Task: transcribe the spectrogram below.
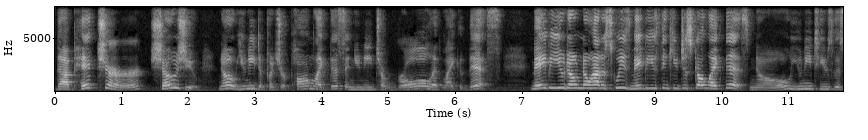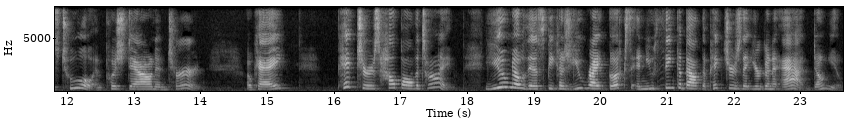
The picture shows you. No, you need to put your palm like this and you need to roll it like this. Maybe you don't know how to squeeze. Maybe you think you just go like this. No, you need to use this tool and push down and turn. Okay? Pictures help all the time. You know this because you write books and you think about the pictures that you're going to add, don't you?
